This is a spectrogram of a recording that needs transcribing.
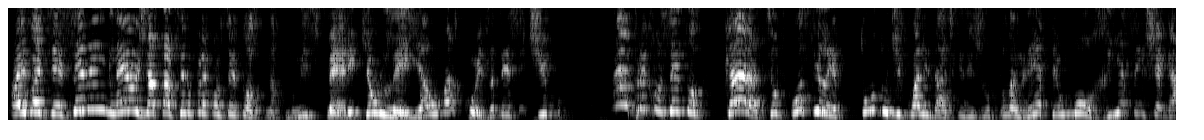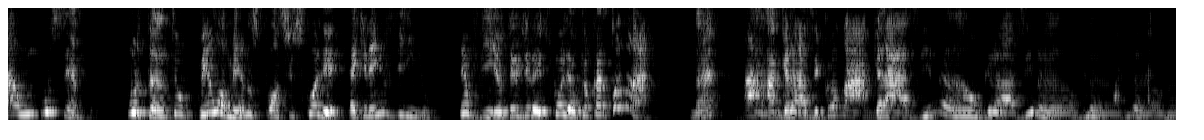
Aí vai dizer, você nem leu e já está sendo preconceituoso. Não, não espere que eu leia uma coisa desse tipo. Ah, preconceituoso. Cara, se eu fosse ler tudo de qualidade que existe no planeta, eu morria sem chegar a 1%. Portanto, eu pelo menos posso escolher. É que nem vinho. Eu vinho, eu tenho direito de escolher o que eu quero tomar, né? Ah, Grazi, ah, Grazi não, Grazi não, não, não, não.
